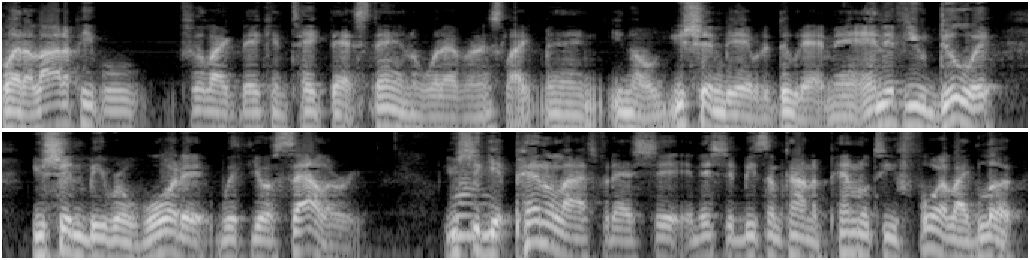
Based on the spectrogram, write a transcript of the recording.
But a lot of people feel like they can take that stand or whatever. And it's like, man, you know, you shouldn't be able to do that, man. And if you do it, you shouldn't be rewarded with your salary. You should get penalized for that shit, and there should be some kind of penalty for it. Like, look,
